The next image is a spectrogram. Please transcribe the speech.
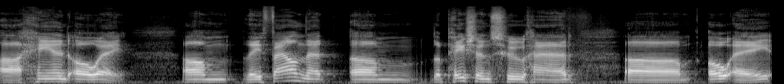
hand OA. Um, they found that um, the patients who had um, OA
